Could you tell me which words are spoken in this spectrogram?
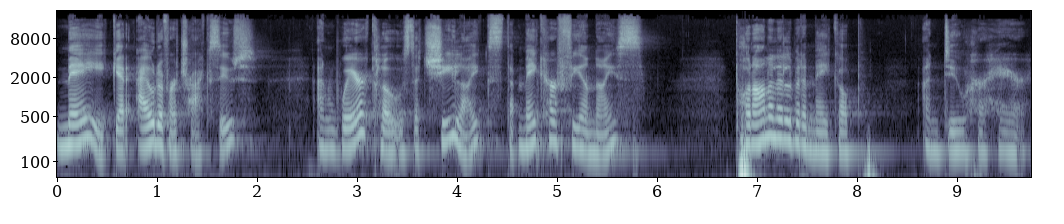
may get out of her tracksuit and wear clothes that she likes, that make her feel nice, put on a little bit of makeup, and do her hair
